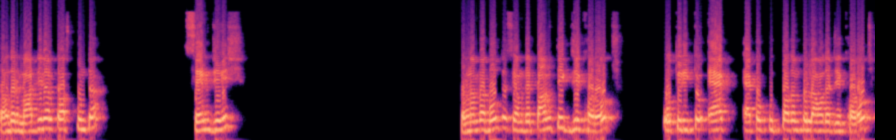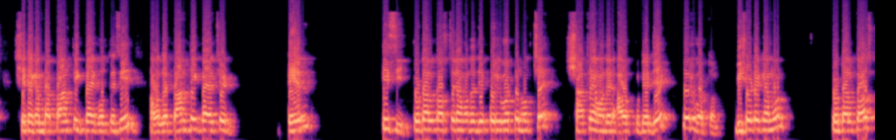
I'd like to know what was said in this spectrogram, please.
আমাদের মার্জিনাল কস্ট কোনটা? সেম জিনিস। তখন আমরা বলতেছি, আমাদের প্রান্তিক যে খরচ, অতিরিক্ত এক একক উৎপাদন করলে আমাদের যে খরচ, সেটাকে আমরা প্রান্তিক ব্যয় বলতেছি। আমাদের প্রান্তিক ব্যয় হচ্ছে এল টিসি টোটাল কস্টের আমাদের যে পরিবর্তন হচ্ছে, সাথে আমাদের আউটপুটের যে পরিবর্তন। বিষয়টা কেমন? টোটাল কস্ট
